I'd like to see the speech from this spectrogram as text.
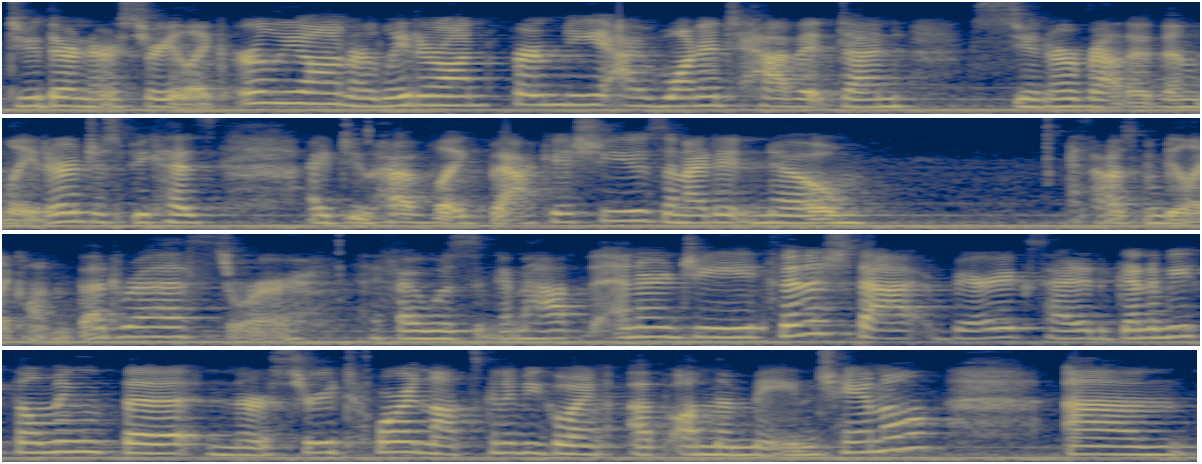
do their nursery like early on or later on. For me, I wanted to have it done sooner rather than later just because I do have like back issues and I didn't know if I was gonna be like on bed rest or if I wasn't gonna have the energy. Finished that, very excited. Gonna be filming the nursery tour and that's gonna be going up on the main channel. Um,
